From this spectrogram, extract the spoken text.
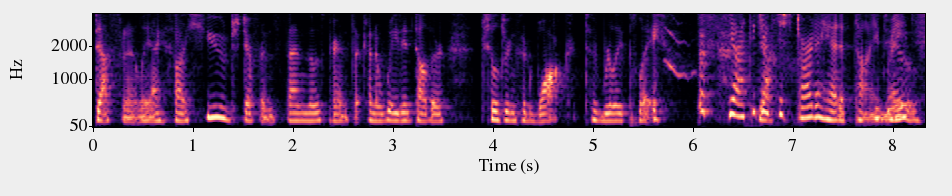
definitely I saw a huge difference than those parents that kind of waited till their children could walk to really play. Yeah, I think you have to start ahead of time, right?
